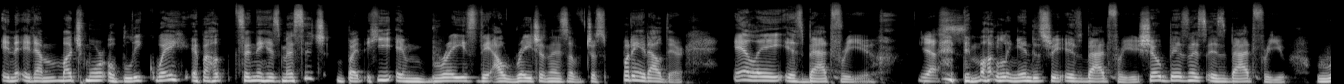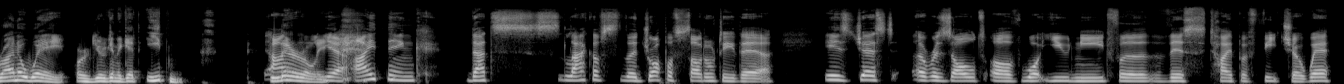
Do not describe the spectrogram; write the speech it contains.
in, in a much more oblique way about sending his message but he embraced the outrageousness of just putting it out there. La is bad for you Yes. the modeling industry is bad for you. Show business is bad for you. Run away or you're going to get eaten. I- Literally. yeah, I think that's lack of the drop of subtlety there is just a result of what you need for this type of feature where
